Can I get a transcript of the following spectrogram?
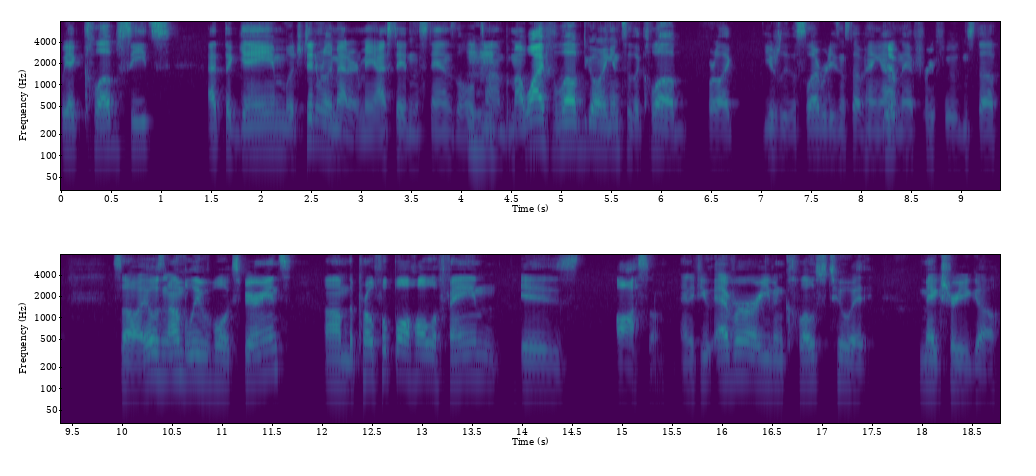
We had club seats at the game, which didn't really matter to me. I stayed in the stands the whole Mhm. time. But my wife loved going into the club where like usually the celebrities and stuff hang out Yep. and they have free food and stuff. So it was an unbelievable experience. Um, the Pro Football Hall of Fame is awesome, and if you ever are even close to it, make sure you go.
